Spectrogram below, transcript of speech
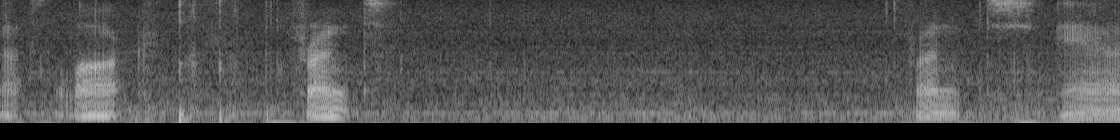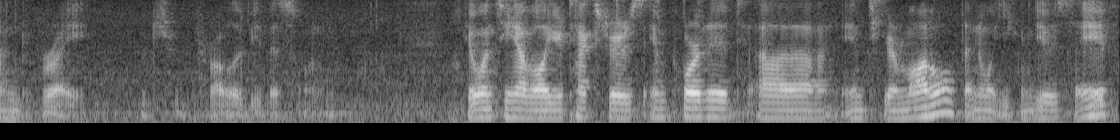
that's the lock, front, front, and right, which would probably be this one. Okay, once you have all your textures imported uh, into your model, then what you can do is save.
